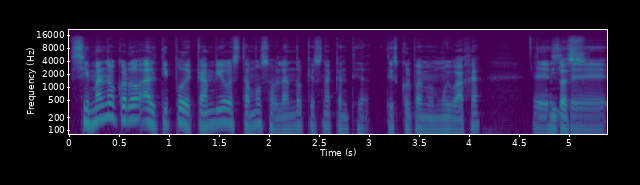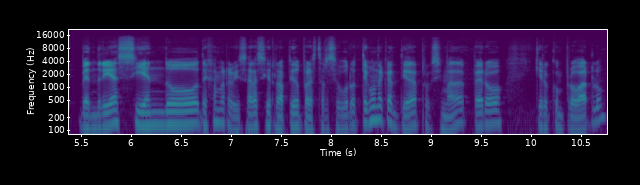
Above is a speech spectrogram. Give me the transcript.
Si mal no acuerdo, al tipo de cambio estamos hablando que es una cantidad, discúlpame, muy baja. Este, Entonces- vendría siendo, déjame revisar así rápido para estar seguro. Tengo una cantidad aproximada, pero quiero comprobarlo.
